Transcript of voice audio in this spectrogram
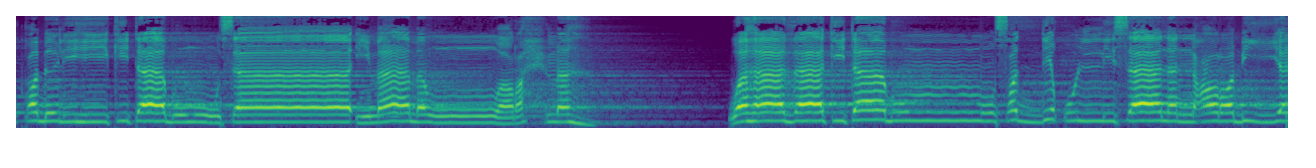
قبله كتاب موسى إماما ورحمة وهذا كتاب مصدق لسانا عربيا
